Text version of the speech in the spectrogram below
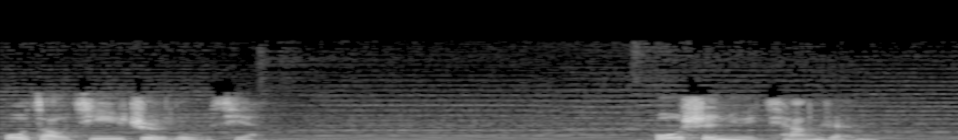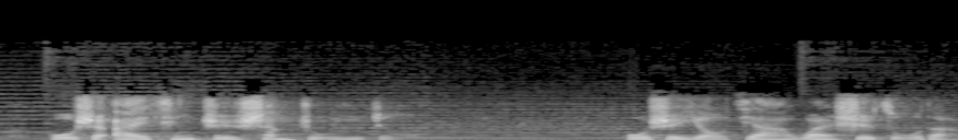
不走极致路线。不是女强人，不是爱情至上主义者，不是有家万事足的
